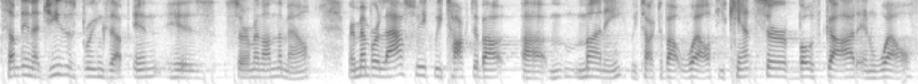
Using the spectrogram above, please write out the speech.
something that Jesus brings up in his Sermon on the Mount. Remember, last week we talked about uh, money, we talked about wealth. You can't serve both God and wealth,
